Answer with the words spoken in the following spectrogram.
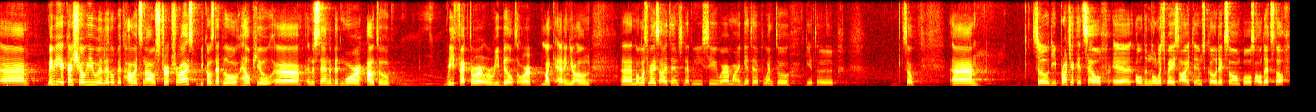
Um, Maybe I can show you a little bit how it's now structurized because that will help you uh, understand a bit more how to refactor or rebuild or like adding your own uh, knowledge base items. Let me see where my GitHub went to. GitHub. So, um, so the project itself, uh, all the knowledge base items, code examples, all that stuff,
